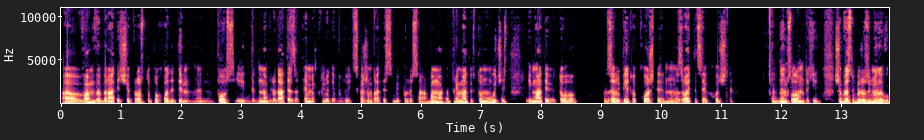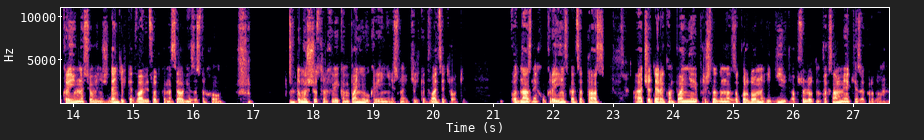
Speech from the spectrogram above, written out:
А вам вибирати, чи просто походити повз і наблюдати за тим, як люди будуть, скажімо, брати собі полюса, або приймати в тому участь і мати від того заробіток, кошти, ну, називайте це як хочете. Одним словом, дохід. Щоб ви собі розуміли, в Україні на сьогоднішній день тільки 2% населення застраховано. Тому що страхові компанії в Україні існують тільки 20 років. Одна з них українська, це ТАС, а чотири компанії прийшли до нас за кордону і діють абсолютно так само, як і за кордоном.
